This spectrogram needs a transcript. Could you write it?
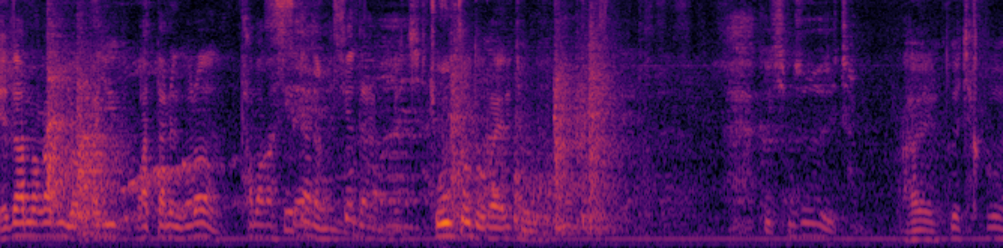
내담아가지고 여기까지 왔다는 거는 타바가 세다는 세다는 거지. 또 놀아야 돼, 좋은. 아, 그 심수술이 참. 아유, 그거 자꾸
